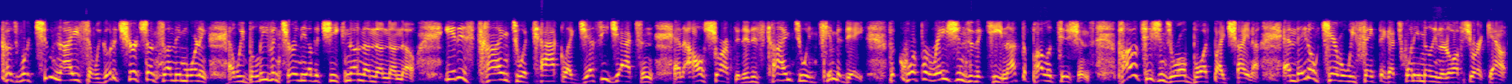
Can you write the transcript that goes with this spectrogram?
because we're too nice, and we go to church on Sunday morning, and we believe in turn the other cheek. No, no, no, no, no. It is time to attack like Jesse Jackson and Al Sharpton. It is time to intimidate. The corporations are the key, not the politicians. Politicians are all bought by China, and they don't care what we think. They got 20 million in an offshore account.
